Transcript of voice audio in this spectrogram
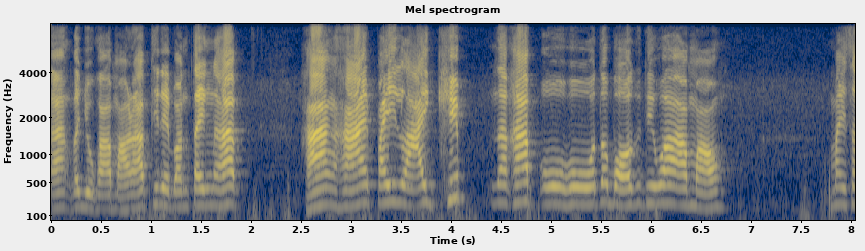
อะก็อยู่กับอาเหมานะครับที่เด็ดบอลเต็งนะครับ ห่างหายไปหลายคลิปนะครับ โอ้โห ต้องบอกทุกทีว่าอาเหมา ไม่ส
